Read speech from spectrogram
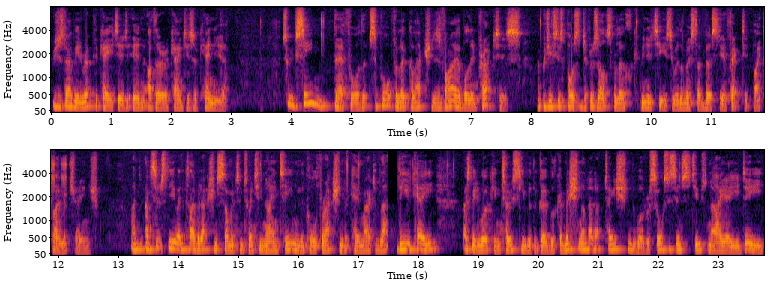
which has now been replicated in other counties of Kenya. So we've seen, therefore, that support for local action is viable in practice and produces positive results for local communities who are the most adversely affected by climate change. And, and since the UN Climate Action Summit in 2019 and the call for action that came out of that, the UK has been working closely with the Global Commission on Adaptation, the World Resources Institute, and IIED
